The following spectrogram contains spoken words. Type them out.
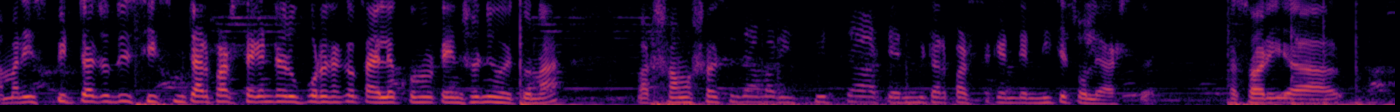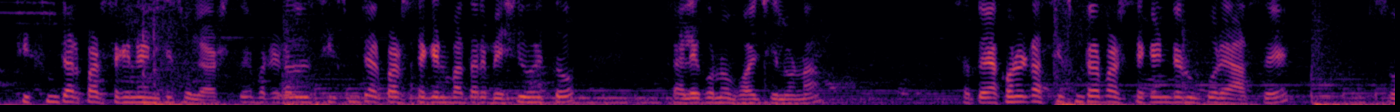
আমার স্পিডটা যদি সিক্স মিটার পার সেকেন্ডের উপরে থাকতো তাহলে কোনো টেনশনই হতো না। বাট সমস্যা হয়েছে যে আমার স্পিডটা টেন মিটার পার সেকেন্ডের নিচে চলে আসছে। সরি সিক্স মিটার পার সেকেন্ডের নিচে চলে আসছে। বাট এটা যদি সিক্স মিটার পার সেকেন্ড বা তার বেশি হতো তাহলে কোনো ভয় ছিল না। সো তো এখন এটা সিক্স মিটার পার সেকেন্ডের উপরে আছে। সো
